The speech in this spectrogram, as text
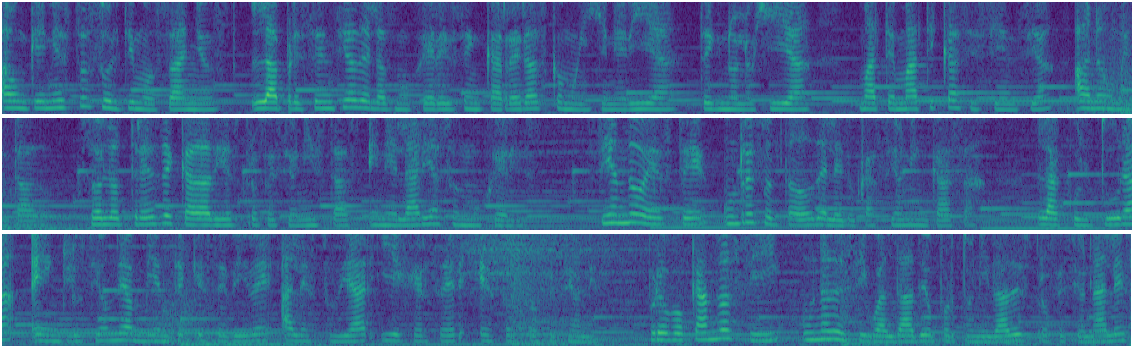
Aunque en estos últimos años la presencia de las mujeres en carreras como ingeniería, tecnología, matemáticas y ciencia han aumentado, solo 3 de cada 10 profesionistas en el área son mujeres, siendo este un resultado de la educación en casa, la cultura e inclusión de ambiente que se vive al estudiar y ejercer estas profesiones, provocando así una desigualdad de oportunidades profesionales,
